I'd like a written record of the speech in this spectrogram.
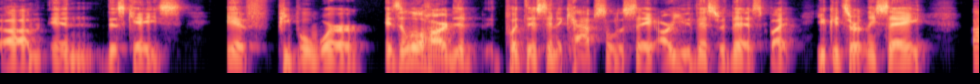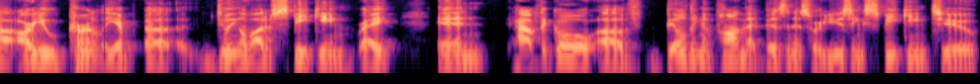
um, in this case, if people were, it's a little hard to put this in a capsule to say, are you this or this? But you could certainly say, uh, are you currently uh, doing a lot of speaking, right? And have the goal of building upon that business or using speaking to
